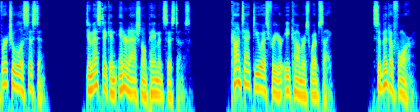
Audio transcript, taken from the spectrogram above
Virtual assistant. Domestic and international payment systems. Contact us for your e commerce website. Submit a form.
